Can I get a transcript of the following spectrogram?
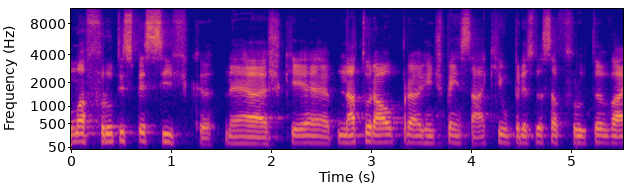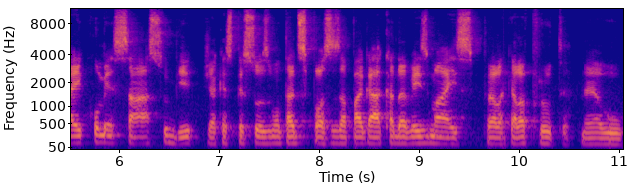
uma fruta específica, né? Acho que é natural para a gente pensar que o preço dessa fruta vai começar a subir, já que as pessoas vão estar dispostas a pagar cada vez mais por aquela fruta, né? O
